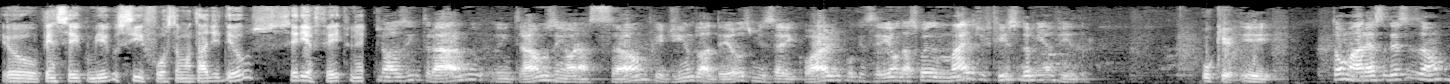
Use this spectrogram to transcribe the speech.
Eu pensei comigo, se fosse a vontade de Deus, seria feito, né? Nós entramos, entramos em oração, pedindo a Deus misericórdia, porque seria uma das coisas mais difíceis da minha vida. O quê? E tomar essa decisão,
